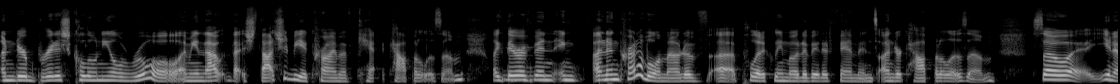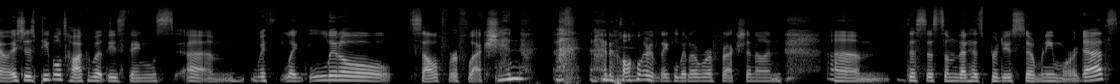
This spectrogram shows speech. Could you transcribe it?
under British colonial rule. I mean, that that, that should be a crime of ca- capitalism. Like there have mm-hmm. been in, an incredible amount of uh, politically motivated famines under capitalism. So uh, you know, it's just people talk about these things um, with like little self reflection at all, or like little reflection on um, the system that has produced so many more deaths.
